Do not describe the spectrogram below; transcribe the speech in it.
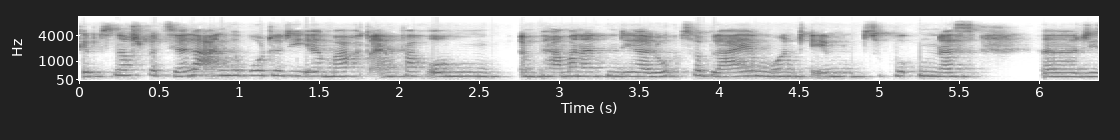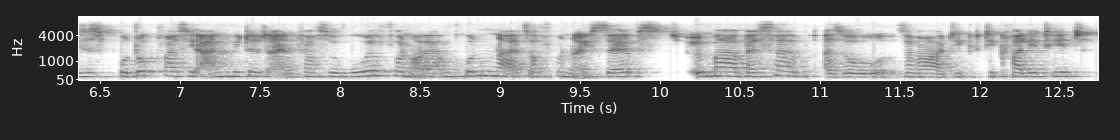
Gibt es noch spezielle Angebote, die ihr macht, einfach um im permanenten Dialog zu bleiben und eben zu gucken, dass äh, dieses Produkt, was ihr anbietet, einfach sowohl von eurem Kunden als auch von euch selbst immer besser, also sagen wir mal, die, die Qualität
